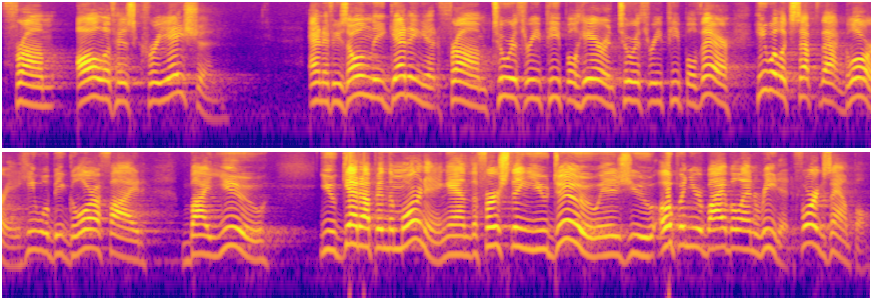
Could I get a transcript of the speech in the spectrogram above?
from all of His creation. And if He's only getting it from two or three people here and two or three people there, He will accept that glory. He will be glorified by you. You get up in the morning, and the first thing you do is you open your Bible and read it. For example,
